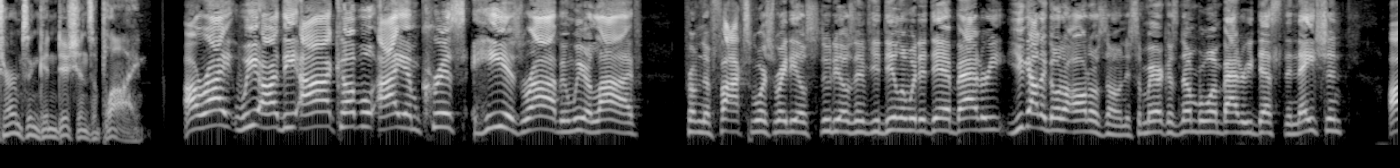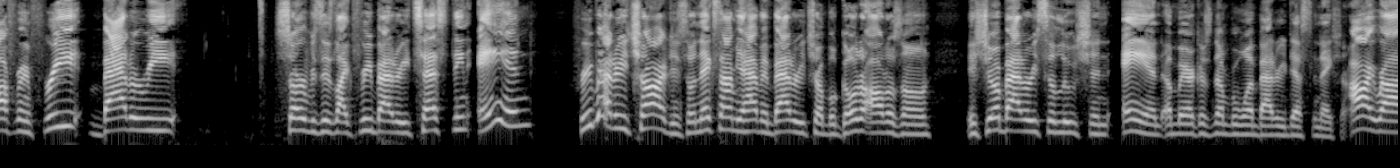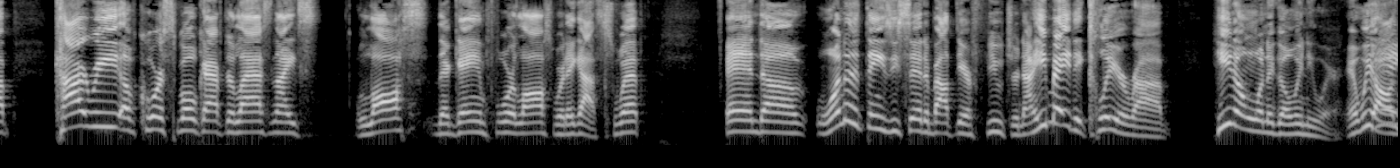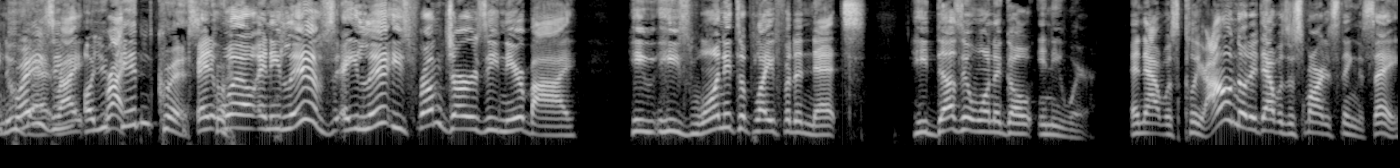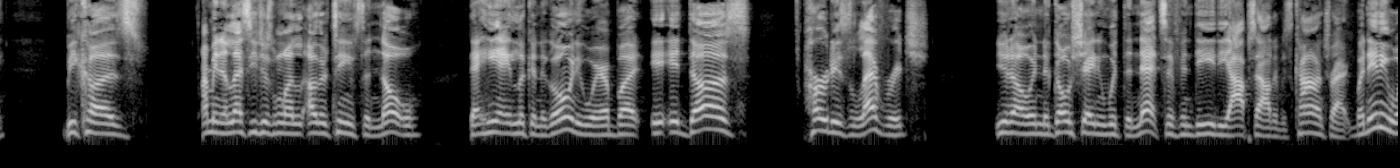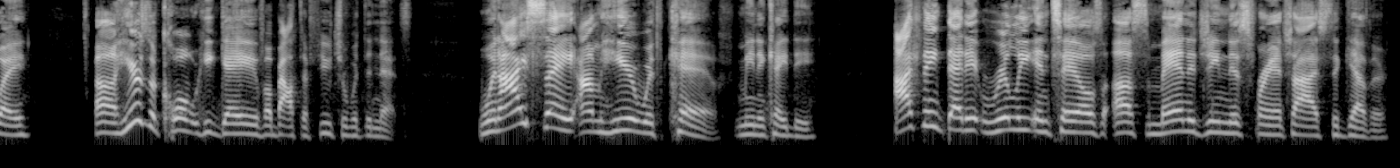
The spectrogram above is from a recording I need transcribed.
Terms and conditions apply. All right, we are the odd couple. I am Chris. He is Rob, and we are live from the Fox Sports Radio studios. And if you're dealing with a dead battery, you got to go to AutoZone. It's America's number one battery destination, offering free battery services like free battery testing and free battery charging. So next time you're having battery trouble, go to AutoZone. It's your battery solution and America's number one battery destination. All right, Rob. Kyrie, of course, spoke after last night's loss, their game four loss, where they got swept. And uh, one of the things he said about their future. Now he made it clear, Rob, he don't want to go anywhere, and we He all knew crazy. that, right? Are you Right. kidding, Chris? And well, and he lives. He live. He's from Jersey, nearby. He he's wanted to play for the Nets. He doesn't want to go anywhere. And that was clear. I don't know that that was the smartest thing to say because, I mean, unless he just wanted other teams to know that he ain't looking to go anywhere, but it, it does hurt his leverage, you know, in negotiating with the Nets if indeed he opts out of his contract. But anyway, uh, here's a quote he gave about the future with the Nets. When I say I'm here with Kev, meaning KD, I think that it really entails us managing this franchise together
